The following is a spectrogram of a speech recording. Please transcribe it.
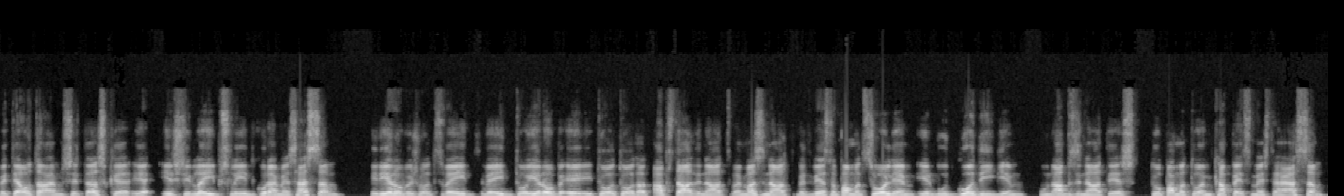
bet jautājums ir tas, ka ja ir šī lejupslīde, kurā mēs esam, ir ierobežots veids, veid to, ierobe, to, to apstādināt vai mazināt, bet viens no pamatsoļiem ir būt godīgiem un apzināties to pamatojumu, kāpēc mēs tā esam.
